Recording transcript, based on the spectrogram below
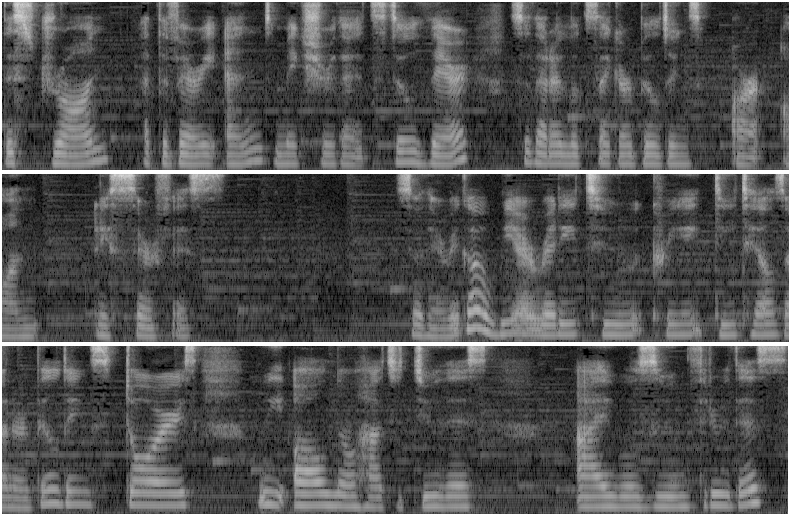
this drawn at the very end, make sure that it's still there so that it looks like our buildings are on a surface. So there we go, we are ready to create details on our buildings, doors. We all know how to do this. I will zoom through this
